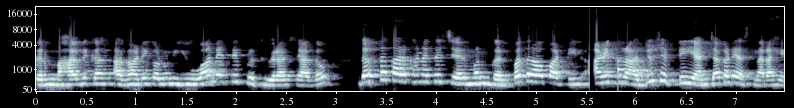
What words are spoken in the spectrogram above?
तर महाविकास आघाडीकडून युवा नेते पृथ्वीराज यादव दत्त कारखान्याचे चेअरमन गणपतराव पाटील आणि राजू शेट्टी यांच्याकडे असणार आहे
